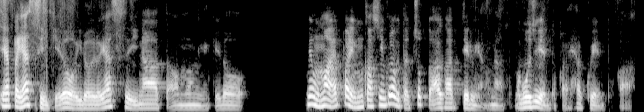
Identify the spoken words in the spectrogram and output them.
やっぱ安いけどいろいろ安いなとは思うんやけどでもまあやっぱり昔に比べたらちょっと上がってるんやろうなと、50円とか100円とか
